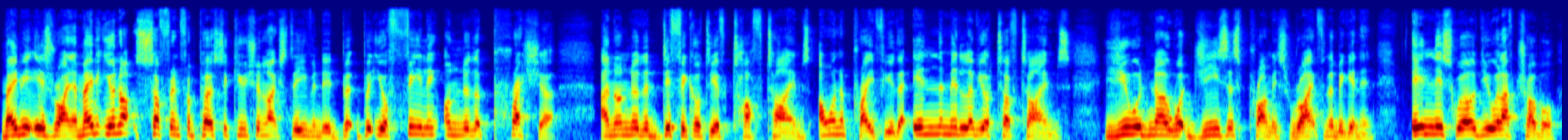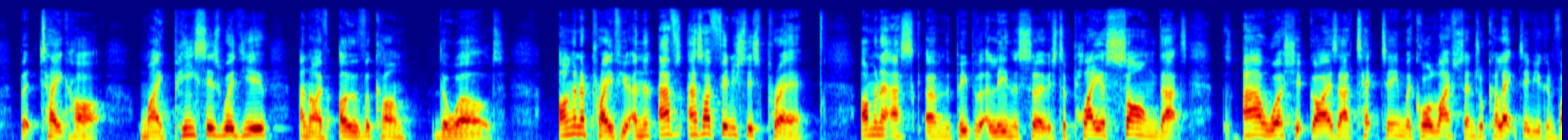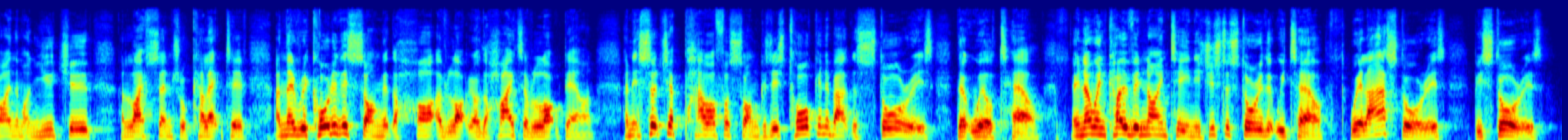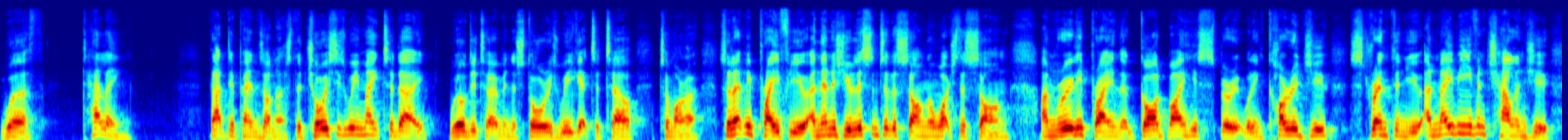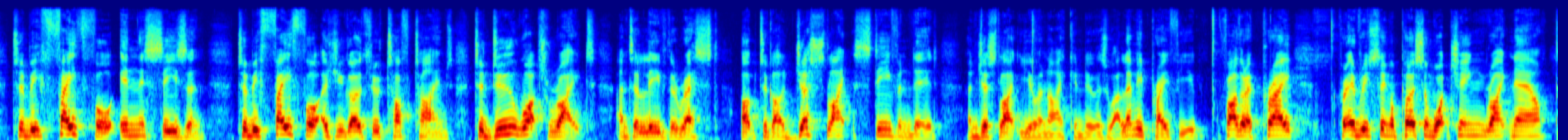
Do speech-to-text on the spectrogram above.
maybe it is right now, maybe you're not suffering from persecution like Stephen did, but, but you're feeling under the pressure and under the difficulty of tough times, I want to pray for you that in the middle of your tough times, you would know what Jesus promised right from the beginning. In this world, you will have trouble, but take heart. My peace is with you, and I've overcome the world. I'm going to pray for you. And then as, as I finish this prayer, I'm going to ask um, the people that are leading the service to play a song that our worship guys, our tech team, we're called Life Central Collective. You can find them on YouTube and Life Central Collective. And they recorded this song at the heart of the height of lockdown. And it's such a powerful song because it's talking about the stories that we'll tell. You know, when COVID 19 is just a story that we tell, will our stories be stories worth telling? That depends on us. The choices we make today will determine the stories we get to tell tomorrow. So let me pray for you. And then as you listen to the song and watch the song, I'm really praying that God, by His Spirit, will encourage you, strengthen you, and maybe even challenge you to be faithful in this season, to be faithful as you go through tough times, to do what's right, and to leave the rest up to God, just like Stephen did, and just like you and I can do as well. Let me pray for you. Father, I pray for every single person watching right now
